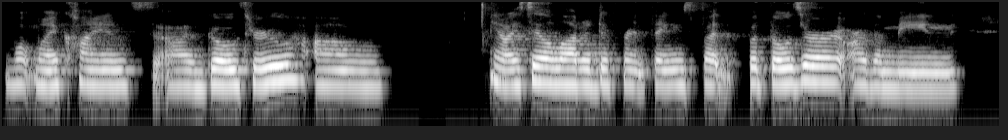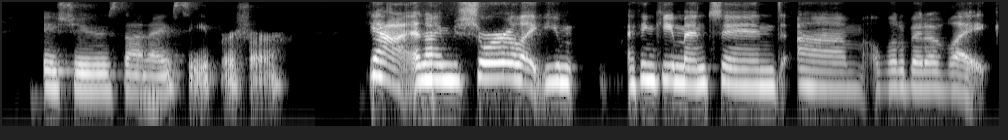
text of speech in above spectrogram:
what my clients uh, go through um, you know i say a lot of different things but but those are are the main issues that i see for sure yeah and i'm sure like you i think you mentioned um, a little bit of like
